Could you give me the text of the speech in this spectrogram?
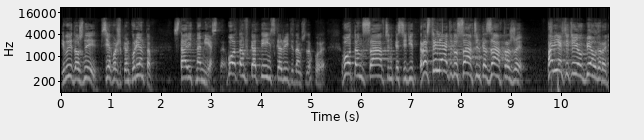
И вы должны всех ваших конкурентов ставить на место. Вот там в Катынь, скажите там, что такое. Вот там Савченко сидит. Расстрелять эту Савченко завтра же. Повесить ее в Белгороде.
